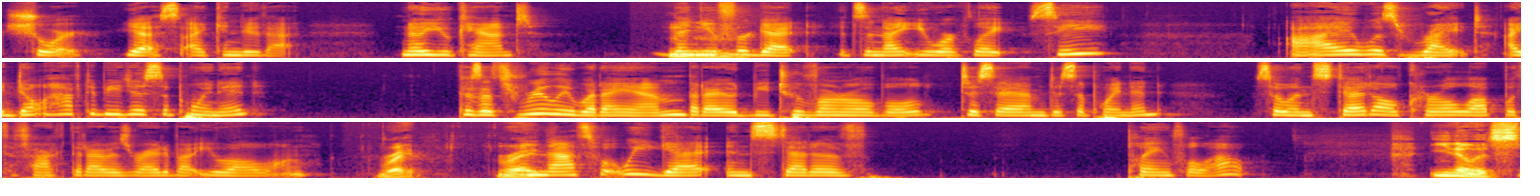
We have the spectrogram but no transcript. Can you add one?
Sure. Yes, I can do that. No, you can't. Then you forget. It's a night you work late. See? I was right. I don't have to be disappointed because that's really what I am, but I would be too vulnerable to say I'm disappointed. So instead, I'll curl up with the fact that I was right about you all along. right. Right. And that's what we get instead of playing full out. you know it's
